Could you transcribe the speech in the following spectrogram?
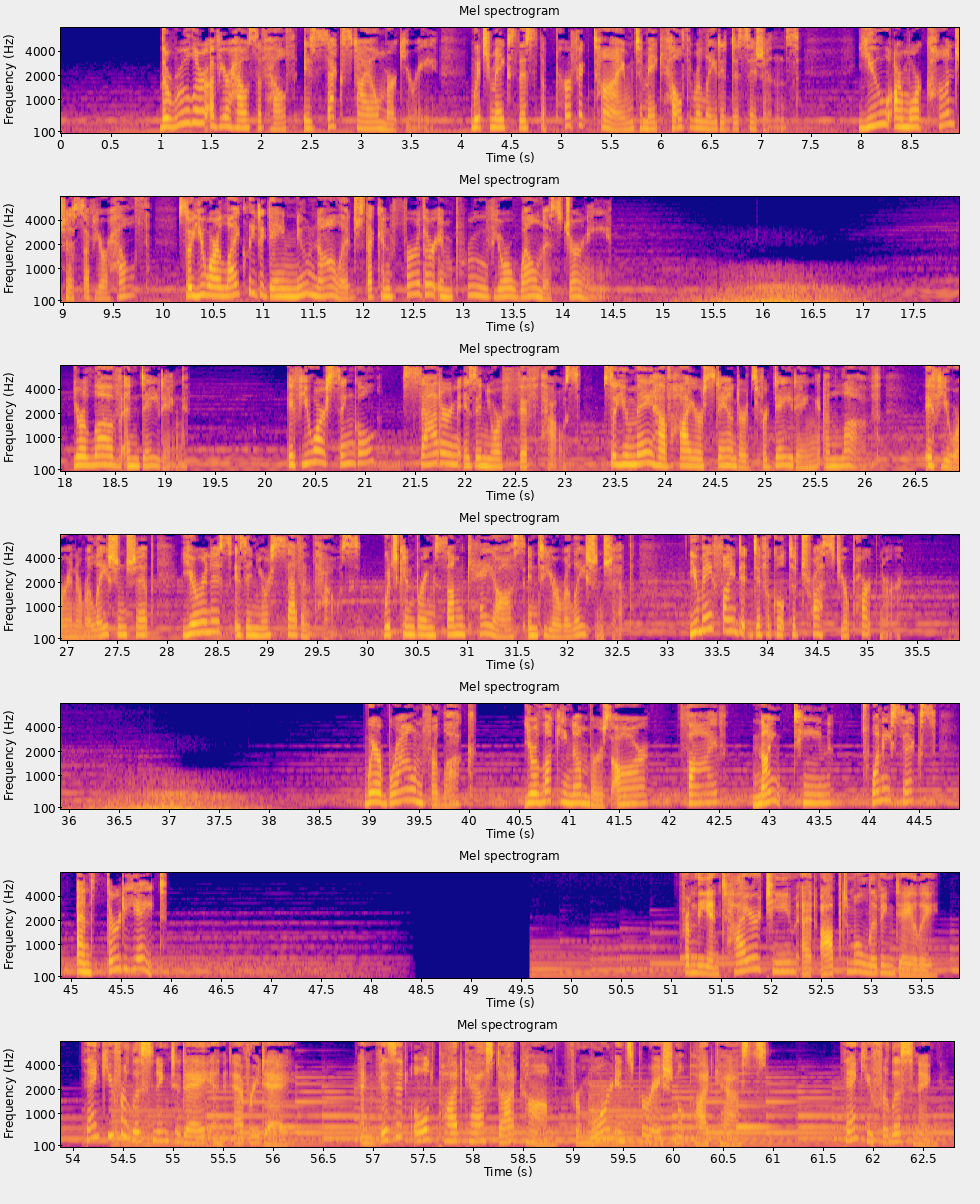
The ruler of your house of health is sextile Mercury, which makes this the perfect time to make health related decisions. You are more conscious of your health so you are likely to gain new knowledge that can further improve your wellness journey. Your love and dating. If you are single, Saturn is in your fifth house, so you may have higher standards for dating and love. If you are in a relationship, Uranus is in your seventh house, which can bring some chaos into your relationship. You may find it difficult to trust your partner. Wear brown for luck. Your lucky numbers are 5, 19, 26, and 38. From the entire team at Optimal Living Daily, thank you for listening today and every day. And visit oldpodcast.com for more inspirational podcasts. Thank you for listening.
